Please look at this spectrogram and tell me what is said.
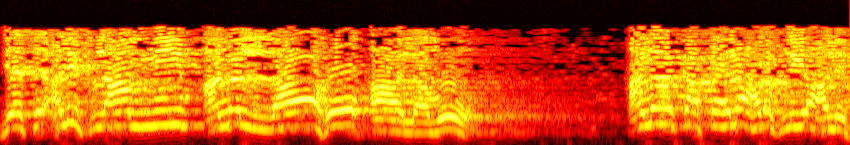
جیسے الف لامیم ان اللہ عالم۔ انا کا پہلا حرف لیا الف۔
